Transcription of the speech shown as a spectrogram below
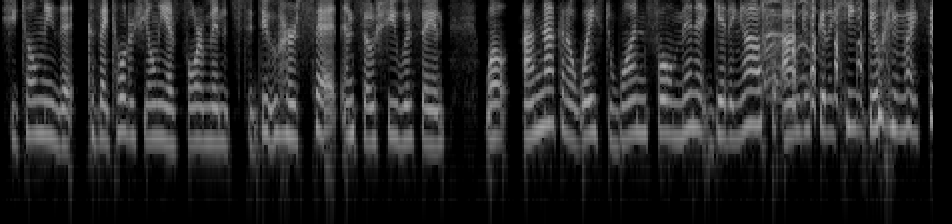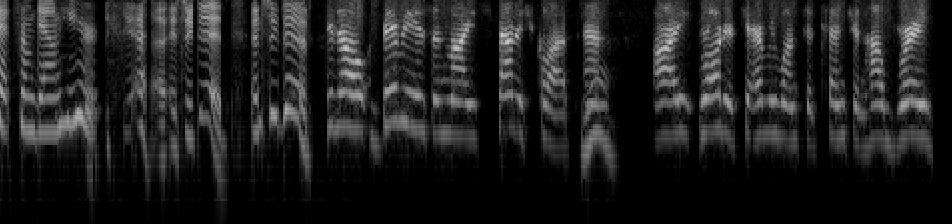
she told me that because I told her she only had four minutes to do her set. And so she was saying, Well, I'm not going to waste one full minute getting up. I'm just going to keep doing my set from down here. Yeah, and she did. And she did. You know, Bibby is in my Spanish class, Yeah. and I brought it to everyone's attention how brave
